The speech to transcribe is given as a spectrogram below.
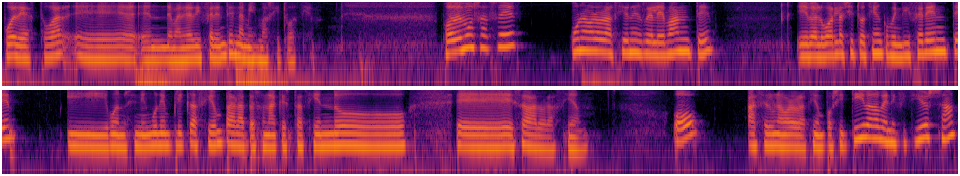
puede actuar eh, de manera diferente en la misma situación. Podemos hacer una valoración irrelevante, evaluar la situación como indiferente y bueno, sin ninguna implicación para la persona que está haciendo eh, esa valoración. O hacer una valoración positiva, beneficiosa.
